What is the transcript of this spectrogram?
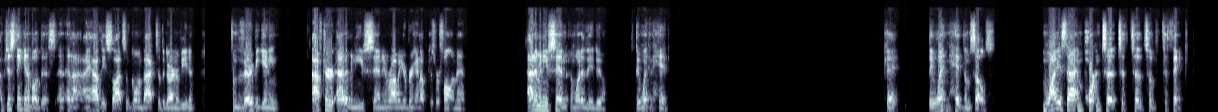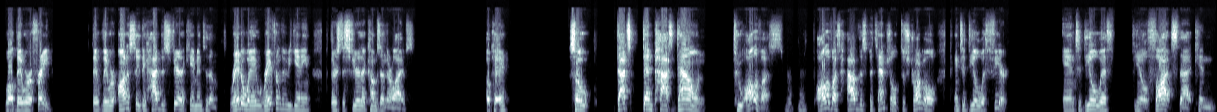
I'm just thinking about this, and, and I, I have these thoughts of going back to the Garden of Eden from the very beginning. After Adam and Eve sin, and Robin, you're bringing up because we're fallen men. Adam and Eve sin, and what did they do? They went and hid. Okay, they went and hid themselves. Why is that important to to to to, to think? Well, they were afraid. They they were honestly they had this fear that came into them right away, right from the beginning. There's this fear that comes in their lives. Okay, so that's then passed down to all of us. All of us have this potential to struggle and to deal with fear and to deal with, you know, thoughts that can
